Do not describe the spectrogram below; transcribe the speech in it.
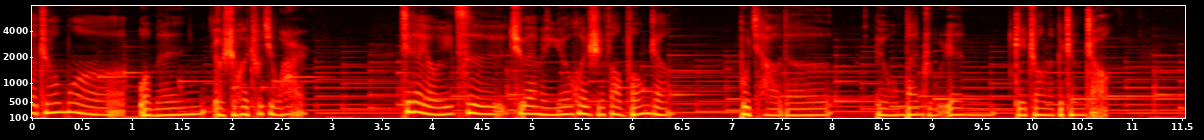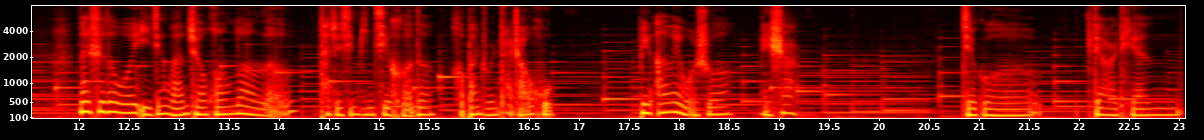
到了周末，我们有时会出去玩。记得有一次去外面约会时放风筝，不巧的被我们班主任给撞了个正着。那时的我已经完全慌乱了，他却心平气和的和班主任打招呼，并安慰我说没事儿。结果第二天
